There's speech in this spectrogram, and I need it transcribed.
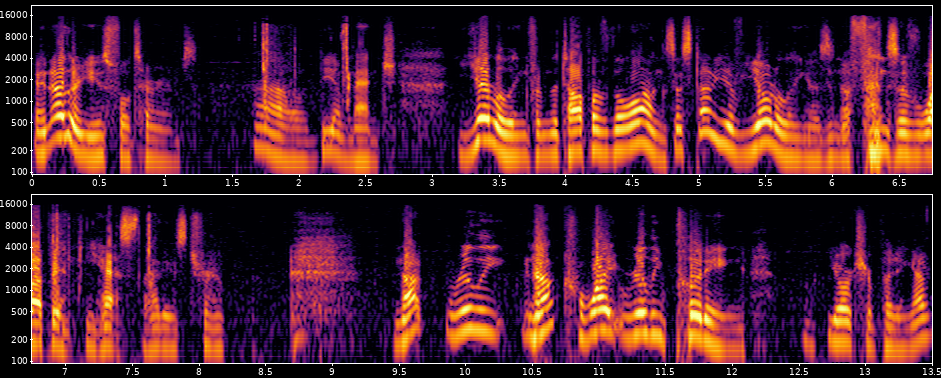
and other useful terms. Oh, be a mensch. Yodeling from the top of the lungs, a study of yodeling as an offensive weapon. Yes, that is true. Not really, not quite really pudding. Yorkshire pudding. I,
